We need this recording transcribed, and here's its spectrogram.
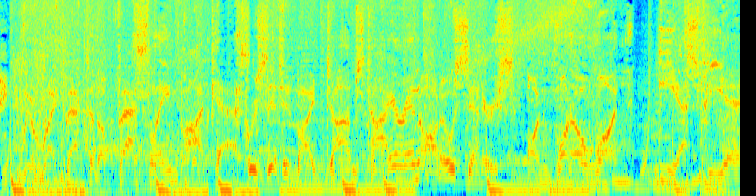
We're right back to the Fast Lane Podcast, presented by Dobbs Tire and Auto Centers on 101 ESPN.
